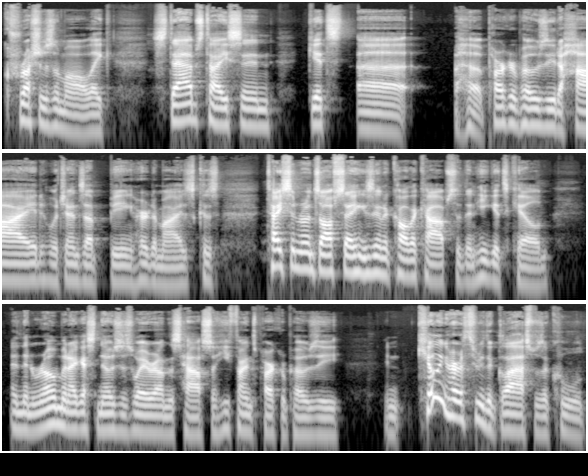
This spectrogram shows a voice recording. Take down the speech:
crushes them all. Like stabs Tyson, gets uh, uh Parker Posey to hide, which ends up being her demise because Tyson runs off saying he's going to call the cops, so then he gets killed. And then Roman, I guess, knows his way around this house, so he finds Parker Posey, and killing her through the glass was a cool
